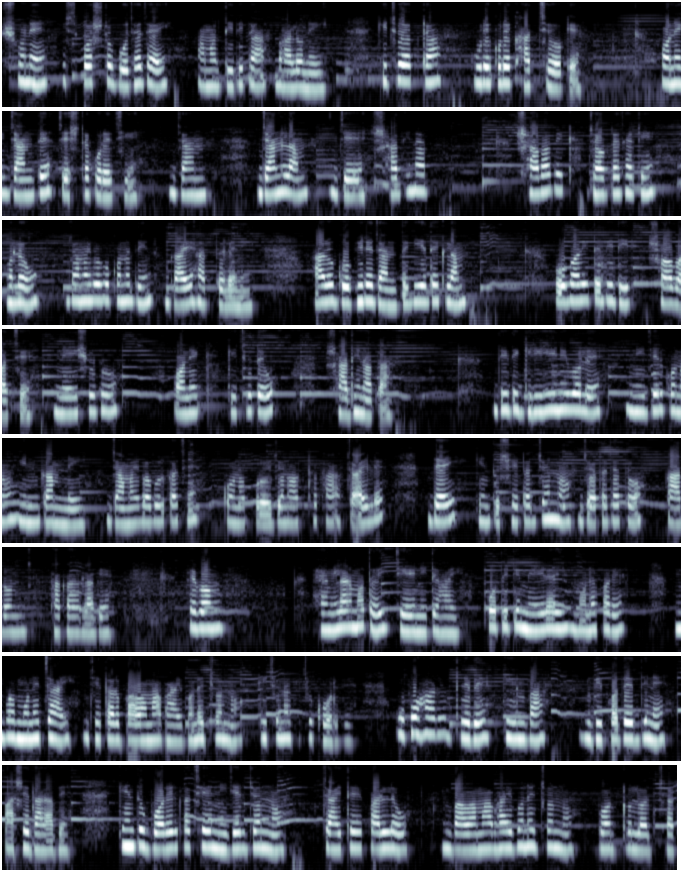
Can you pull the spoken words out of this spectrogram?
শুনে স্পষ্ট বোঝা যায় আমার দিদিটা ভালো নেই। কিছু একটা কুড়ে কুরে খাচ্ছে ওকে। অনেক জানতে চেষ্টা করেছি। জান, জানলাম যে স্বাধীনত স্বাভাবিক ঝগড়াঝাটি হলেও জামাইবাবু কোনো দিন গায়ে হাত তোলেনি। আরও গভীরে জানতে গিয়ে দেখলাম, ও বাড়িতে দিদির সব আছে। নেই শুধু অনেক কিছুতেও স্বাধীনতা। দিদি গৃহিণী বলে নিজের কোনো ইনকাম নেই। জামাইবাবুর কাছে কোনো প্রয়োজন অর্থ থা চাইলে দেয়, কিন্তু সেটার জন্য যথাযথ কারণ থাকা লাগে এবং হ্যাংলার মতোই চেয়ে নিতে হয়। প্রতিটি মেয়েরাই মনে করে বা মনে চায় যে তার বাবা মা ভাই বোনের জন্য কিছু না কিছু করবে। উপহার দেবে কিংবা বিপদের দিনে পাশে দাঁড়াবে। কিন্তু বরের কাছে নিজের জন্য চাইতে পারলেও বাবা মা ভাই বোনের জন্য বড্ড লজ্জার।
